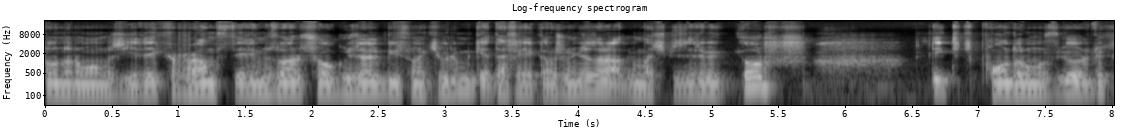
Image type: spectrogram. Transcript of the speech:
Donanımımız yedek. Rams derimiz var. Çok güzel. Bir sonraki bölüm Getafe'ye karşı oynayacağız. Rahat bir maç bizleri bekliyor. Ligdeki puan gördük.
